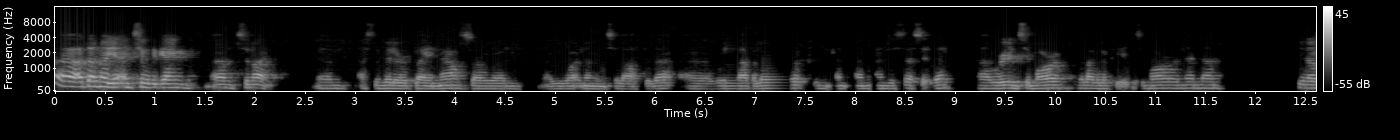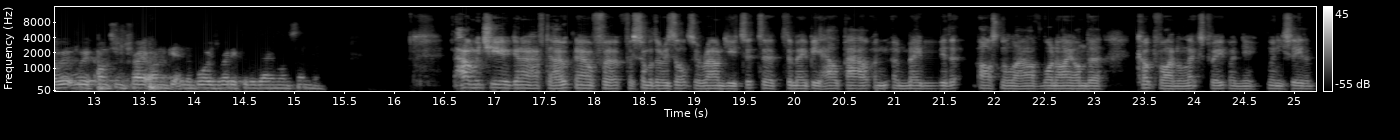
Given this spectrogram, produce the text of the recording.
Uh, I don't know yet until the game um, tonight. Um, Aston Villa are playing now, so um, we won't know until after that. Uh, we'll have a look and, and, and assess it then. Uh, we're in tomorrow. We'll have a look at it tomorrow, and then um, you know we, we'll concentrate on getting the boys ready for the game on Sunday how much are you going to have to hope now for, for some of the results around you to, to, to maybe help out and, and maybe that Arsenal will have one eye on the cup final next week when you when you see them?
